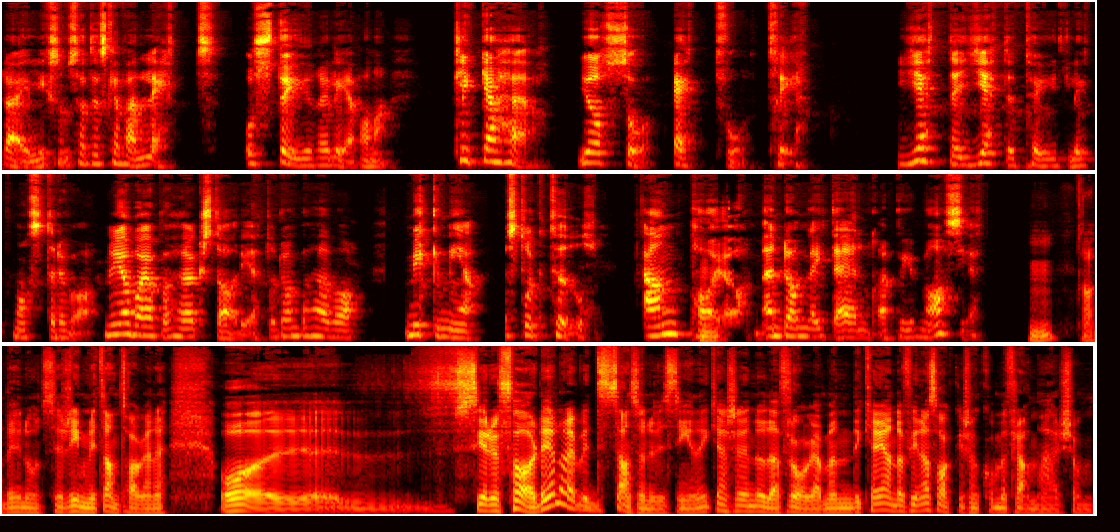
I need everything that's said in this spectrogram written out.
dig liksom, så att det ska vara lätt och styr eleverna. Klicka här, gör så, 1, 2, 3. Jätte, jättetydligt måste det vara. Nu jobbar jag på högstadiet och de behöver mycket mer struktur, antar mm. jag, än de lite äldre på gymnasiet. Mm. Ja, det är nog ett rimligt antagande. Och, eh, ser du fördelar med distansundervisningen? Det kanske är en udda fråga, men det kan ju ändå finnas saker som kommer fram här som,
